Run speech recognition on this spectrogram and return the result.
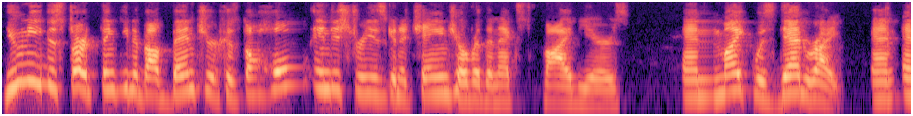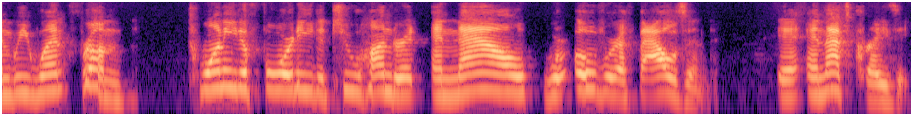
you need to start thinking about venture because the whole industry is going to change over the next five years. And Mike was dead right. And and we went from 20 to 40 to 200, and now we're over a thousand, and that's crazy.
